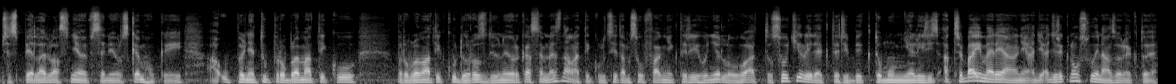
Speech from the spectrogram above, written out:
přes pět let vlastně v seniorském hokeji a úplně tu problematiku problematiku dorost juniorka jsem neznal a ty kluci tam jsou fakt někteří hodně dlouho a to jsou ti lidé, kteří by k tomu měli říct a třeba i mediálně, ať, ať řeknou svůj názor, jak to je.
